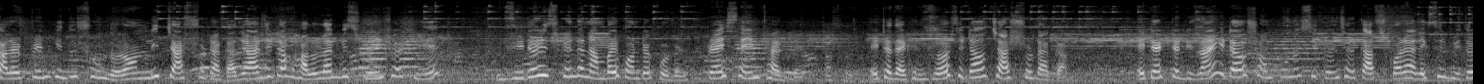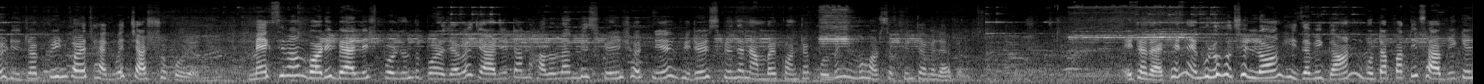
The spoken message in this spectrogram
কালার প্রিন্ট কিন্তু সুন্দর অনলি চারশো টাকা। যার যেটা ভালো লাগবে স্ক্রিনশট নিয়ে ভিডিওর স্ক্রিনে নাম্বারে কন্ট্যাক্ট করবেন প্রাইস সেম থাকবে। এটা দেখেন শর্টস এটাও চারশো টাকা। এটা একটা ডিজাইন এটাও সম্পূর্ণ সিকোয়েন্সের কাজ করা। অ্যালেক্সের ভিতরে ডিজিটাল প্রিন্ট করা থাকবে চারশো করে। ম্যাক্সিমাম বডি বিয়াল্লিশ পর্যন্ত পড়া যাবে। যার যেটা ভালো লাগবে স্ক্রিনশট নিয়ে ভিডিওর স্ক্রিনে নাম্বার কন্ট্যাক্ট করবেন, ইমো হোয়াটসঅ্যাপ কিন্তু অ্যাভেলেবেল এটা দেখেন, এগুলো হচ্ছে লং হিজাবি গান গোটাপাতি ফ্যাব্রিকের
